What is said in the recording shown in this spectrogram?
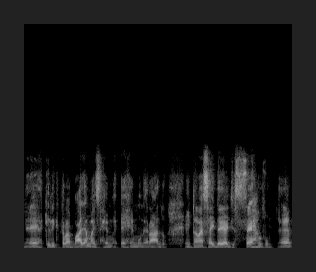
é aquele que trabalha, mas é remunerado. Então, essa ideia de servo, né?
